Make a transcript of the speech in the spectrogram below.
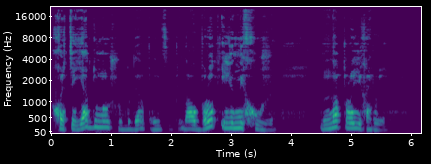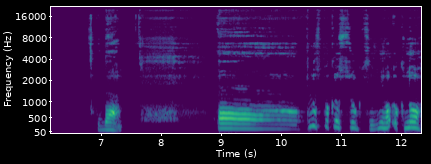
Хоча я думав, що буде, в принципі, наоборот, і не хуже. Но проігрує. Да. Е, плюс по конструкції. В нього окно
